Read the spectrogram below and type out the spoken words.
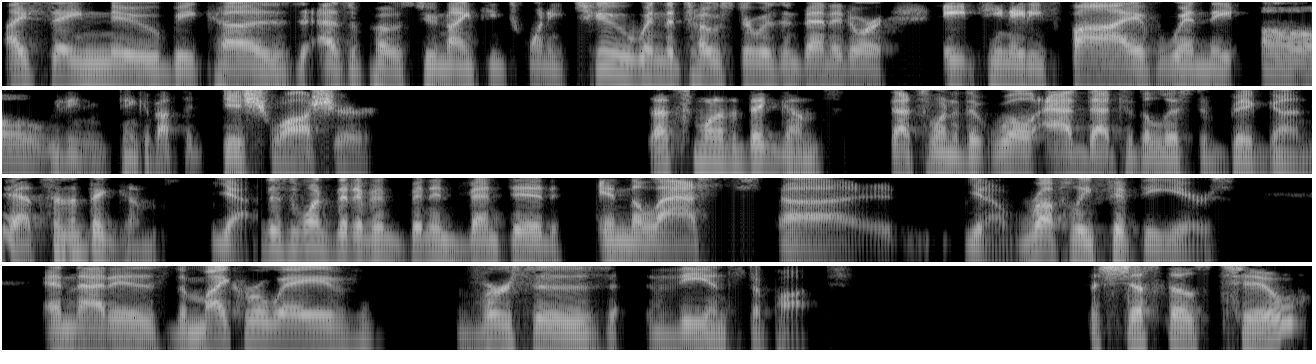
I say new because as opposed to 1922 when the toaster was invented or 1885 when the, oh, we didn't even think about the dishwasher. That's one of the big guns. That's one of the, we'll add that to the list of big guns. Yeah, it's in the big guns. Yeah. This is ones that have been invented in the last, uh, you know, roughly 50 years. And that is the microwave versus the Instapot. It's just those two.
